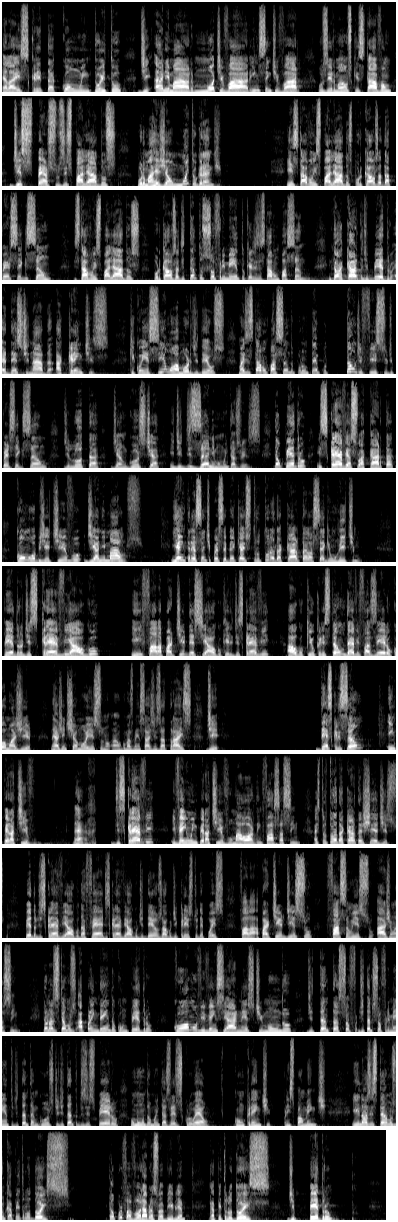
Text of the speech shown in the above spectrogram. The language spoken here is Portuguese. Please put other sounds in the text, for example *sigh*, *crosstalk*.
ela é escrita com o intuito de animar, motivar, incentivar os irmãos que estavam dispersos, espalhados por uma região muito grande. E estavam espalhados por causa da perseguição, estavam espalhados por causa de tanto sofrimento que eles estavam passando. Então a carta de Pedro é destinada a crentes que conheciam o amor de Deus, mas estavam passando por um tempo tão difícil de perseguição, de luta, de angústia e de desânimo muitas vezes. Então Pedro escreve a sua carta com o objetivo de animá-los. E é interessante perceber que a estrutura da carta ela segue um ritmo. Pedro descreve algo e fala a partir desse algo que ele descreve, algo que o cristão deve fazer ou como agir. Né, a gente chamou isso, algumas mensagens atrás, de descrição imperativo. Né? Descreve e vem um imperativo, uma ordem, faça assim. A estrutura da carta é cheia disso. Pedro descreve algo da fé, descreve algo de Deus, algo de Cristo, e depois fala: a partir disso, façam isso, ajam assim. Então, nós estamos aprendendo com Pedro como vivenciar neste mundo de, tanta, de tanto sofrimento, de tanta angústia, de tanto desespero, um mundo muitas vezes cruel, com o crente, principalmente. E nós estamos no capítulo 2. Então, por favor, abra sua Bíblia, capítulo 2 de Pedro.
